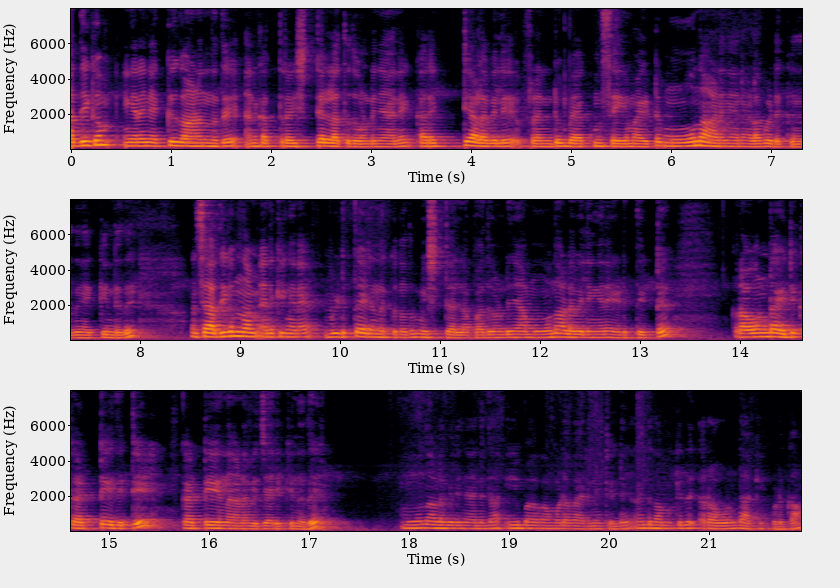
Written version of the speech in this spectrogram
അധികം ഇങ്ങനെ നെക്ക് കാണുന്നത് എനിക്ക് അത്ര ഇഷ്ടമല്ലാത്തത് കൊണ്ട് ഞാൻ കറക്റ്റ് അളവിൽ ഫ്രണ്ടും ബാക്കും സെയിം ആയിട്ട് മൂന്നാണ് ഞാൻ അളവ് എടുക്കുന്നത് നെക്കിന്റെത് എന്നുവെച്ചാൽ അധികം എനിക്കിങ്ങനെ വിടുത്തായിട്ട് നിൽക്കുന്നതും ഇഷ്ടമല്ല. അപ്പോൾ അതുകൊണ്ട് ഞാൻ മൂന്ന് അളവിൽ ഇങ്ങനെ എടുത്തിട്ട് റൗണ്ടായിട്ട് കട്ട് ചെയ്തിട്ട് കട്ട് ചെയ്യുന്നതാണ് വിചാരിക്കുന്നത്. മൂന്നളവിൽ ഞാനിതാ ഈ ഭാഗം കൂടെ വരഞ്ഞിട്ടുണ്ട്. എന്നിട്ട് നമുക്കിത് റൗണ്ട് ആക്കി കൊടുക്കാം.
